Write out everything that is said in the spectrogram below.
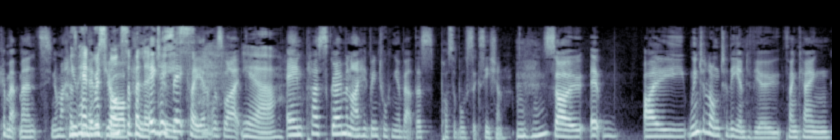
commitments. You know, my husband Hmm. had had, a job. responsibilities. Exactly, and it was like, Yeah. And plus, Graham and I had been talking about this possible succession. Mm-hmm. So it, I went along to the interview thinking,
